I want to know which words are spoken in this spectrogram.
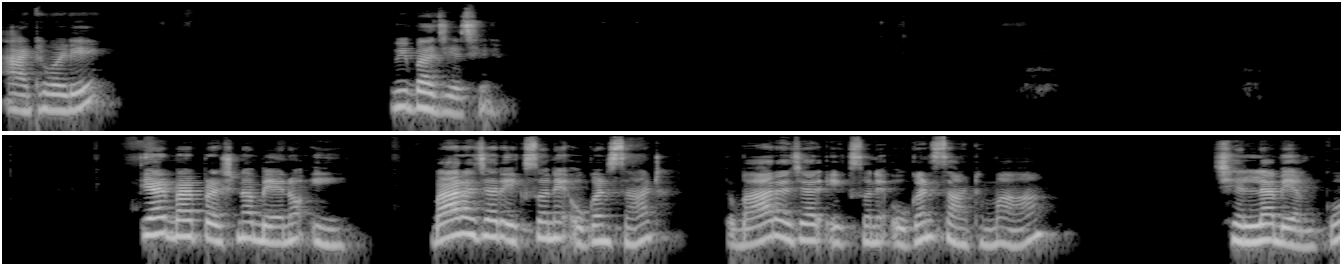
આઠ વડે વિભાજ્ય છે. ત્યારબાદ પ્રશ્ન બેનો ઈ. બાર હજાર એકસો ને ઓગણસાઠ, તો બાર હજાર એકસો ને ઓગણસાઠમાં છેલ્લા બે અંકો.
